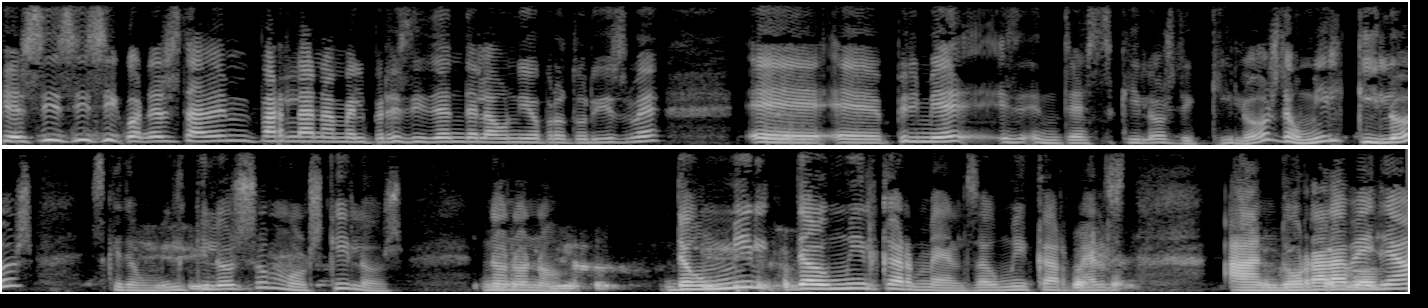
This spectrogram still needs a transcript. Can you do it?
Que sí, sí, sí, quan estàvem parlant amb el president de la Unió Pro Turisme, eh, eh, primer, en 3 quilos, dic, quilos? 10.000 quilos? És que 10.000 Sí, quilos són molts quilos. No, no, no. Sí, 10.000 10.000 carmels, 10.000 carmels. A Andorra la Vella...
